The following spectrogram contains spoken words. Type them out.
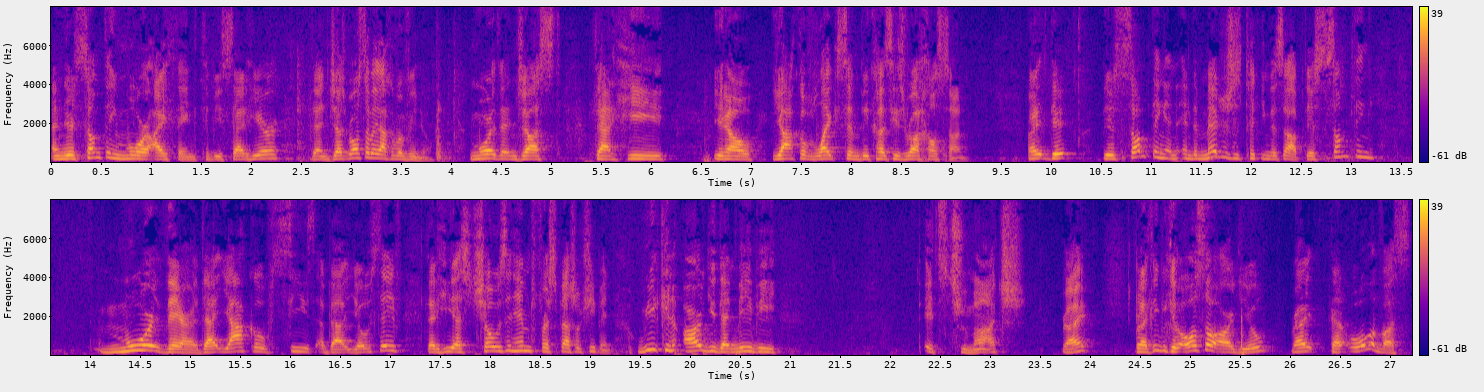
and there's something more I think to be said here than just also by Yaakov Avinu, more than just that he you know, Yaakov likes him because he's Rachel's son. Right? There, there's something, and, and the Medrash is picking this up, there's something more there that Yaakov sees about Yosef that he has chosen him for special treatment. We can argue that maybe it's too much, right? But I think we could also argue, right, that all of us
